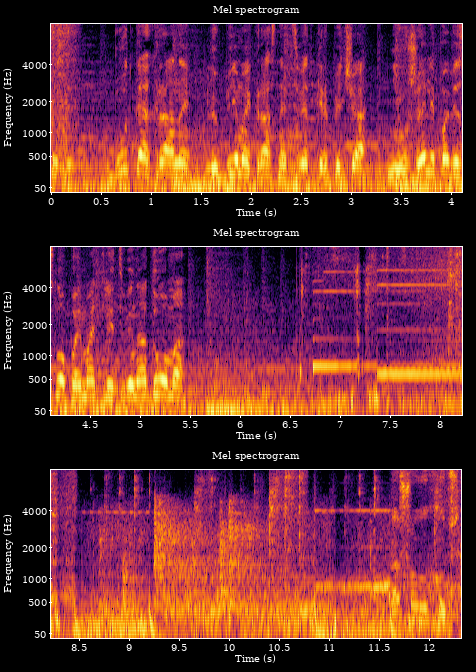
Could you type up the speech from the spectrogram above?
сидит. Будка охраны, любимый красный цвет кирпича. Неужели повезло поймать Литвина дома? А що ви хочете?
